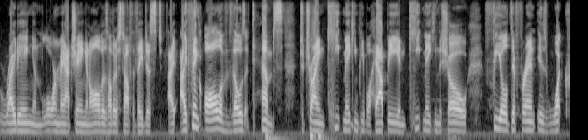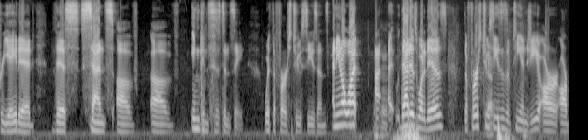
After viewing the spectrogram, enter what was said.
writing and lore matching and all this other stuff that they just. I, I think all of those attempts to try and keep making people happy and keep making the show feel different is what created this sense of of inconsistency with the first two seasons. And you know what? I, Mhm. I, that is what it is. The first two Yeah. seasons of TNG are are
